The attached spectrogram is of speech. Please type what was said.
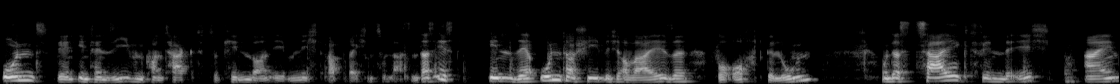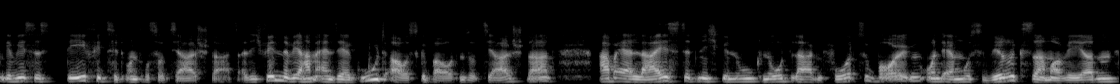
und den intensiven Kontakt zu Kindern eben nicht abbrechen zu lassen. Das ist in sehr unterschiedlicher Weise vor Ort gelungen. Und das zeigt, finde ich, ein gewisses Defizit unseres Sozialstaats. Also ich finde, wir haben einen sehr gut ausgebauten Sozialstaat, aber er leistet nicht genug, Notlagen vorzubeugen und er muss wirksamer werden,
